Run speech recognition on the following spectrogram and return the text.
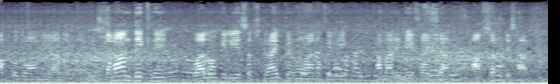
आपको दुआ में याद रखें। तमाम देखने वालों के लिए सब्सक्राइब करने वालों के लिए हमारी नई ख्वाहिशात आप सबके साथ हैं।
